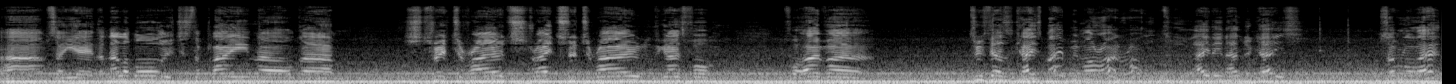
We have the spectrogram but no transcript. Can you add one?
Um, so yeah, the Nullarbor is just a plain old um, stretch of road, straight stretch of road. It goes for for over 2,000 k's, babe. Am I right? Wrong? 1,800 k's, something like that.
